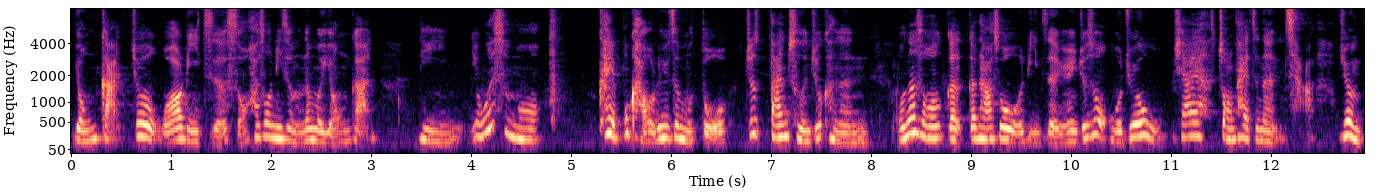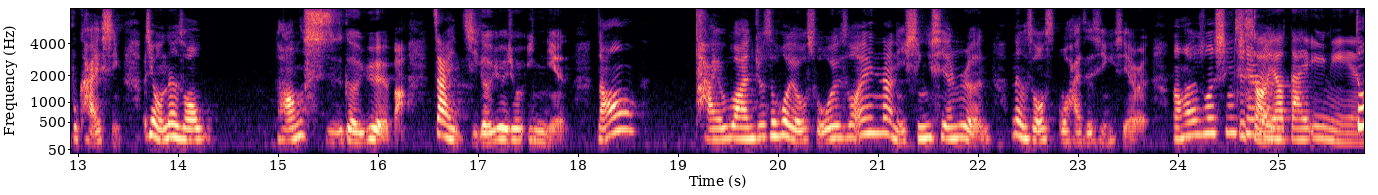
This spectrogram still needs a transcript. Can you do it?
勇敢？就我要离职的时候，他说你怎么那么勇敢？你你为什么可以不考虑这么多？就单纯就可能我那时候跟跟他说我离职的原因，就是我觉得我现在状态真的很差，我就很不开心，而且我那时候。好像十个月吧，再几个月就一年。然后台湾就是会有所谓说，哎，那你新鲜人那个时候我还是新鲜人，然后他就说新鲜至少要待一年。对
